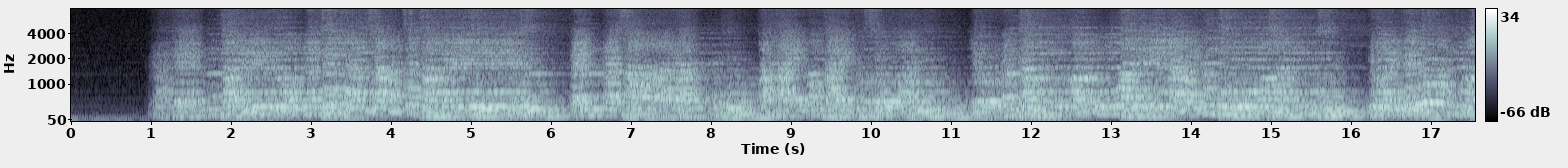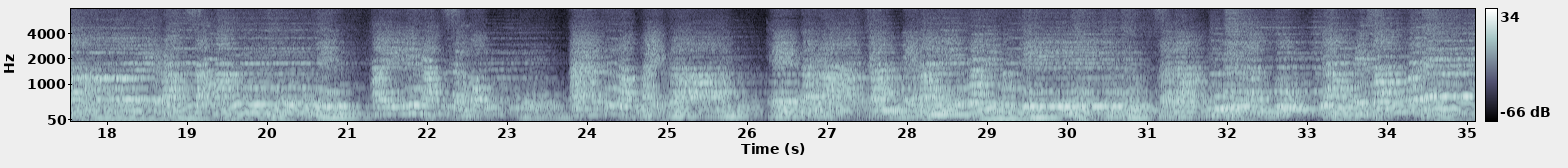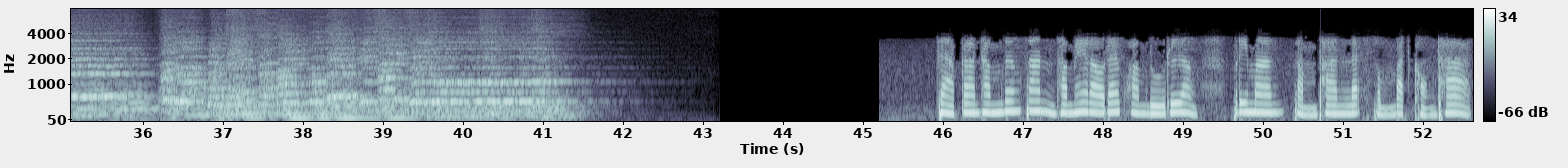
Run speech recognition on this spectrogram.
จากการทำเรื่องสั้นทำให้เราได้ความรู้เรื่อง ปริมาณสัมพันธ์และสมบัติของธาตุ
